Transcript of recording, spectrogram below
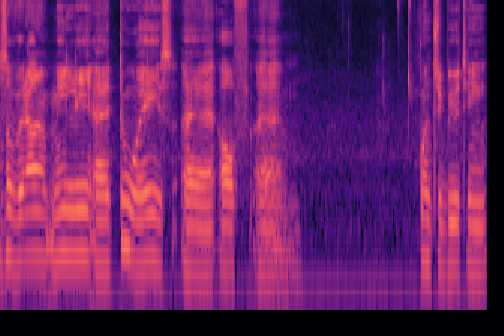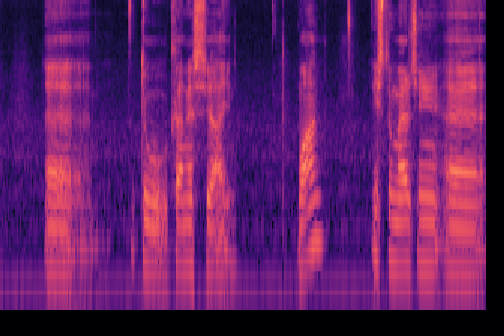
so there are mainly uh, two ways uh, of um, contributing uh, to KernelCI. One is to merging uh,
